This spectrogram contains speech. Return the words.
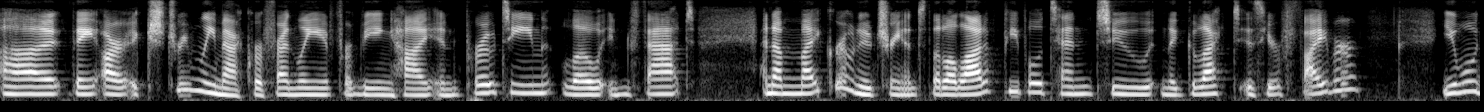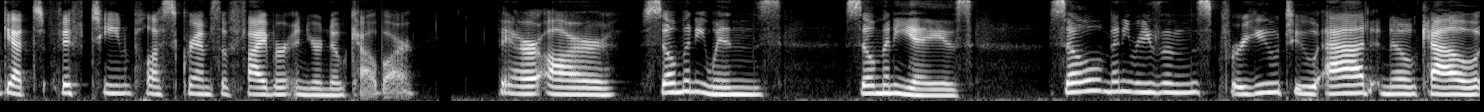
Uh, they are extremely macro friendly for being high in protein, low in fat, and a micronutrient that a lot of people tend to neglect is your fiber. You will get 15 plus grams of fiber in your no cow bar. There are so many wins, so many yays, so many reasons for you to add no cow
